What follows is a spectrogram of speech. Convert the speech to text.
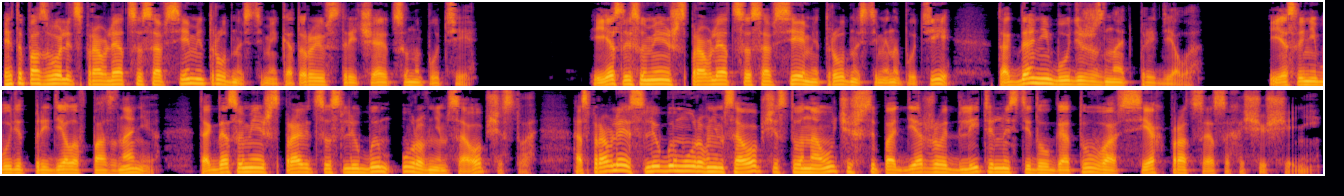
Это позволит справляться со всеми трудностями, которые встречаются на пути. Если сумеешь справляться со всеми трудностями на пути, тогда не будешь знать предела. Если не будет пределов познанию, тогда сумеешь справиться с любым уровнем сообщества, а справляясь с любым уровнем сообщества, научишься поддерживать длительность и долготу во всех процессах ощущений.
